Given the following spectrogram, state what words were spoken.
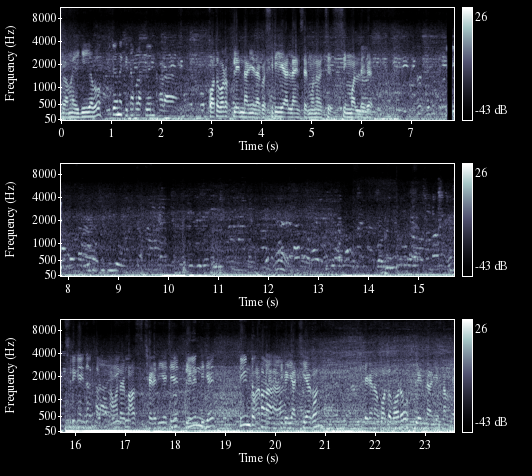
তো আমরা এগিয়ে যাব। কত বড় প্লেন দাঁড়িয়ে দেখো সিটি এয়ারলাইন্সের মনে হচ্ছে সিম্বল দেখে। বাস ছেড়ে দিয়েছে প্লেনের তিন- দিকে तीन तो আমরা खड़ा প্লেনের है দিকে যাচ্ছি এখন দেখে নাও কত বড় প্লেন দাঁড়িয়ে সামনে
